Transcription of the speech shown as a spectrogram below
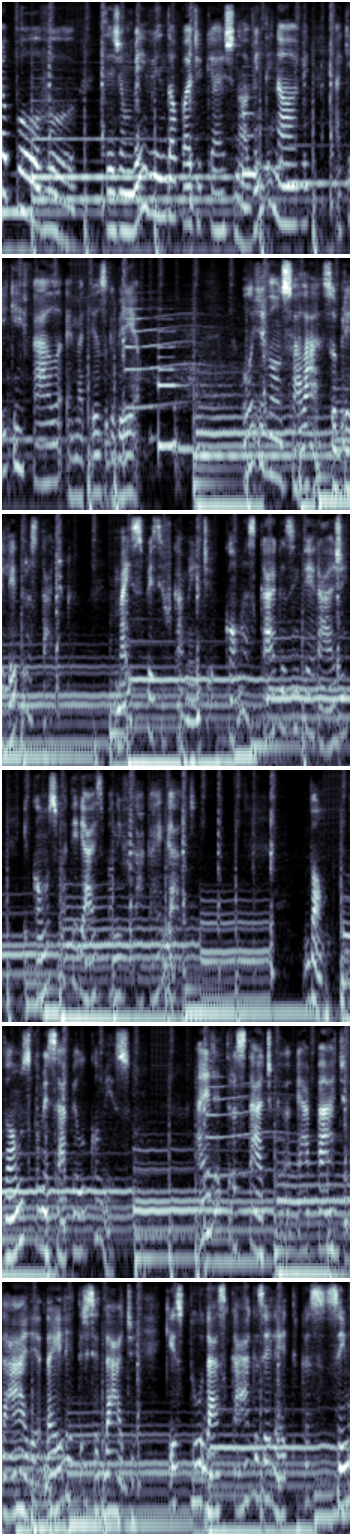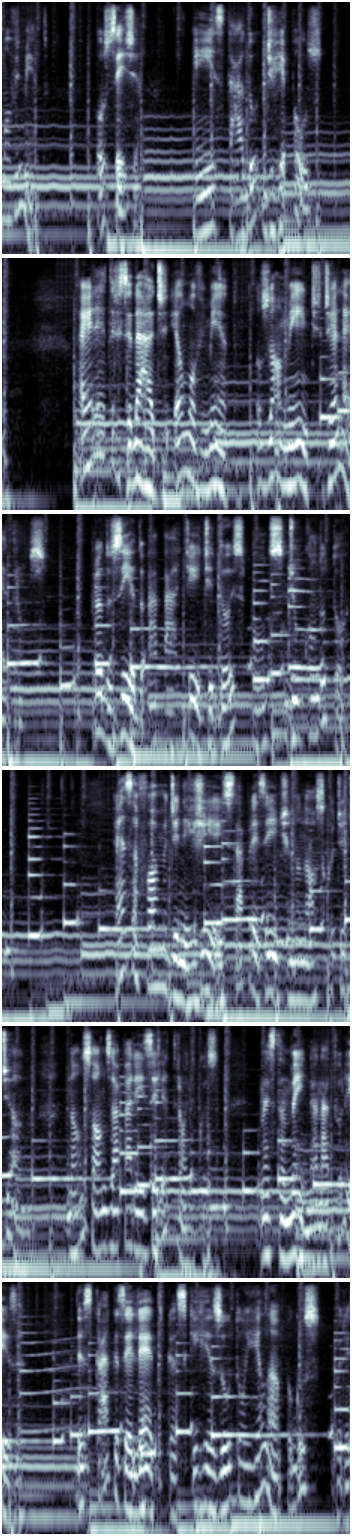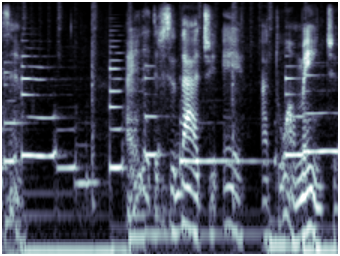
meu povo! Sejam bem-vindos ao podcast 99. Aqui quem fala é Matheus Gabriel. Hoje vamos falar sobre eletrostática, mais especificamente como as cargas interagem e como os materiais podem ficar carregados. Bom, vamos começar pelo começo. A eletrostática é a parte da área da eletricidade que estuda as cargas elétricas sem movimento, ou seja, em estado de repouso. A eletricidade é um movimento, usualmente de elétrons, produzido a partir de dois pontos de um condutor. Essa forma de energia está presente no nosso cotidiano, não só nos aparelhos eletrônicos, mas também na natureza descargas elétricas que resultam em relâmpagos, por exemplo. A eletricidade é, atualmente,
